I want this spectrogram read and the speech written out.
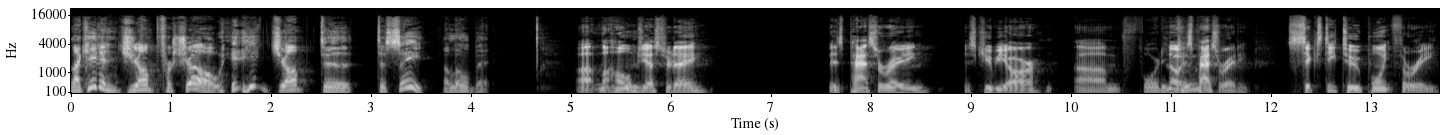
Like he didn't jump for show; he, he jumped to to see a little bit. Uh, Mahomes yesterday, his passer rating, his QBR, um, Forty. no, his passer rating, sixty-two point three.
